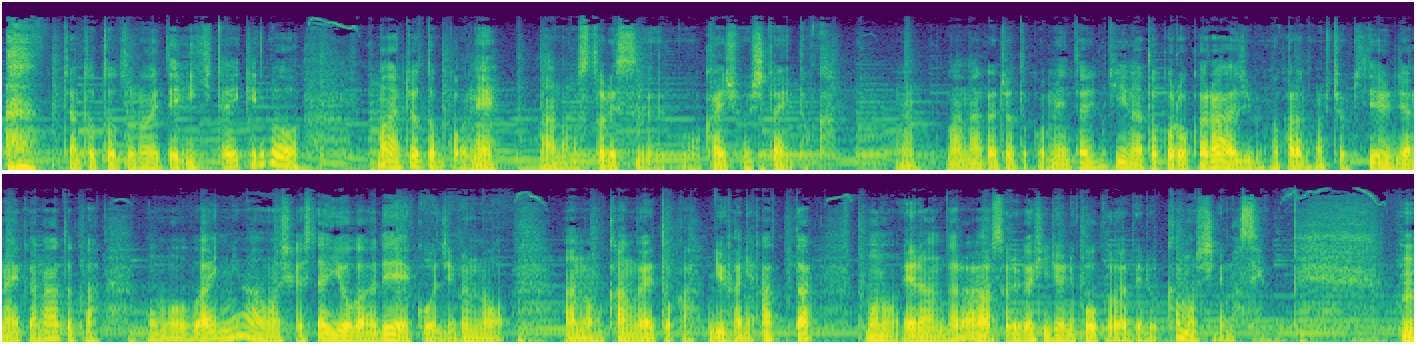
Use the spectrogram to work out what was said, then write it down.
ちゃんと整えていきたいけどまあちょっとこうねあのストレスを解消したいとかうん、まあなんかちょっとこうメンタリティーなところから自分の体の不調来てるんじゃないかなとか思う場合にはもしかしたらヨガでこう自分のあの考えとか流派に合ったものを選んだらそれが非常に効果が出るかもしれません。うん。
